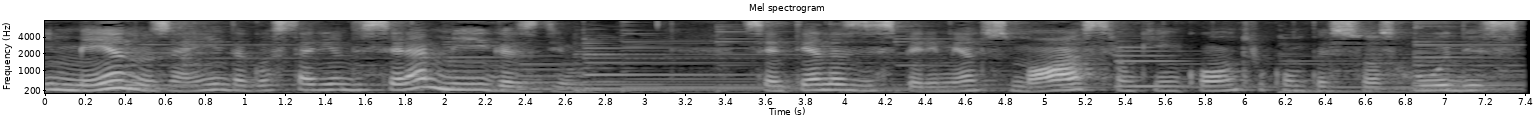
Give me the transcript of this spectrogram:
e menos ainda gostariam de ser amigas de um. Centenas de experimentos mostram que encontro com pessoas rudes,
